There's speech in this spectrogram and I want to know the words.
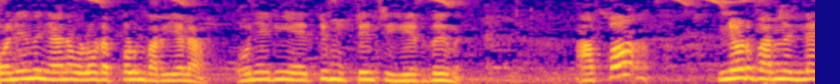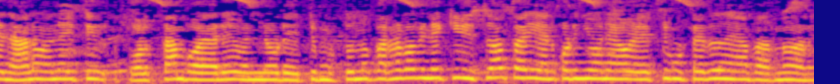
ഓനെന്ന് ഞാൻ ഓളോട് എപ്പോഴും പറയലാ. ഓനെ ഇനി ഏറ്റുമുട്ടുകയും ചെയ്യരുത് അപ്പൊ എന്നോട് പറഞ്ഞില്ല ഞാൻ ഓനായിട്ട് കൊളുത്താൻ പോയാലേ എന്നോട് ഏറ്റുമുട്ടും എന്ന് പറഞ്ഞപ്പോ പിന്നെ എനിക്ക് വിശ്വാസമായി. എനക്കൊണ്ട് ഇനി ഓനെ ഏറ്റുമുട്ടരുത് ഞാൻ പറഞ്ഞതാണ്.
